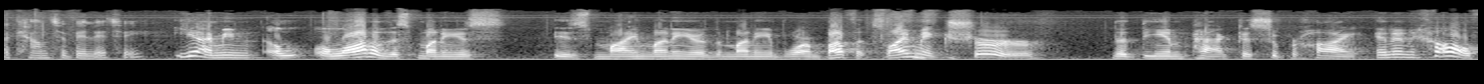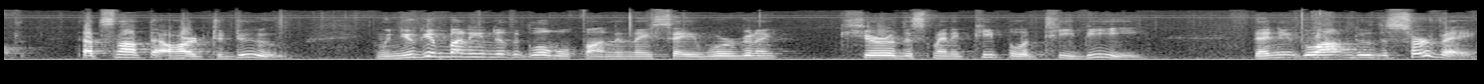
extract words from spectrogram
accountability? Yeah, I mean, a, a lot of this money is is my money or the money of Warren Buffett, so I make sure that the impact is super high. And in health, that's not that hard to do. When you give money into the global fund and they say we're going to cure this many people of TB then you go out and do the survey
